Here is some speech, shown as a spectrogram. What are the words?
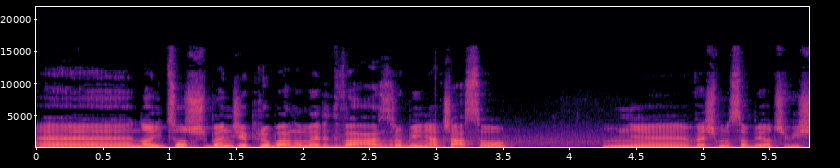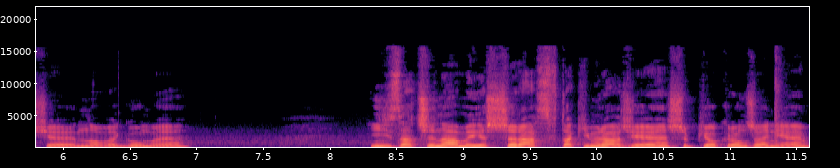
E, No i cóż, będzie próba numer dwa zrobienia czasu. E, Weźmy sobie oczywiście nowe gumy. I zaczynamy jeszcze raz w takim razie. Szybkie okrążenie.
